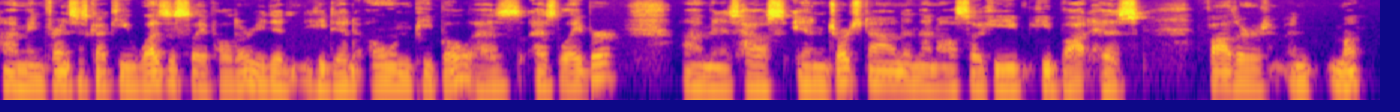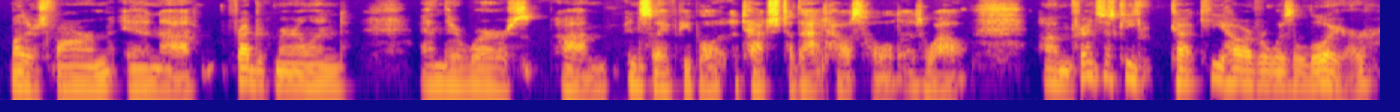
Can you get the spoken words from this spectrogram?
I mean, Francis Key was a slaveholder. He did he did own people as as labor um, in his house in Georgetown, and then also he he bought his father and mother's farm in uh, Frederick, Maryland, and there were um, enslaved people attached to that household as well. Um, Francis Key, Key, however, was a lawyer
